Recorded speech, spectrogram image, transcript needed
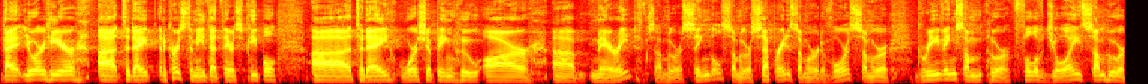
that you're here uh, today. It occurs to me that there's people uh, today worshiping who are uh, married, some who are single, some who are separated, some who are divorced, some who are grieving, some who are full of joy, some who are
